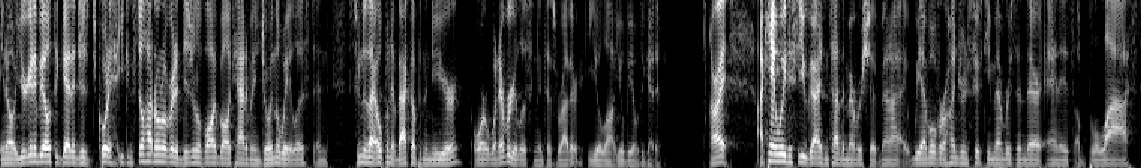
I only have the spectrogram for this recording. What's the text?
You know, you're going to be able to get it. Just go to, you can still head on over to Digital Volleyball Academy and join the waitlist. And as soon as I open it back up in the new year, or whenever you're listening to this, rather, you'll, uh, you'll be able to get it. All right. I can't wait to see you guys inside the membership, man. I, we have over 150 members in there, and it's a blast.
